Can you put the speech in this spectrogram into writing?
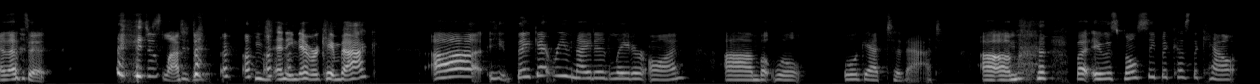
and that's it. he just left. And he never came back. Uh, he, they get reunited later on, um, but we'll we'll get to that. Um, but it was mostly because the count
